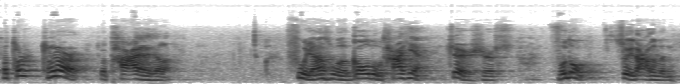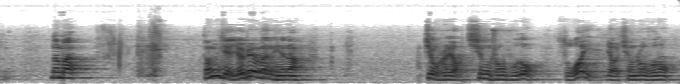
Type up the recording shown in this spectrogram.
它突从这儿就塌下去了。负元素的高度塌陷，这是浮动最大的问题。那么，怎么解决这个问题呢？就是要清除浮动，所以要清除浮动。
